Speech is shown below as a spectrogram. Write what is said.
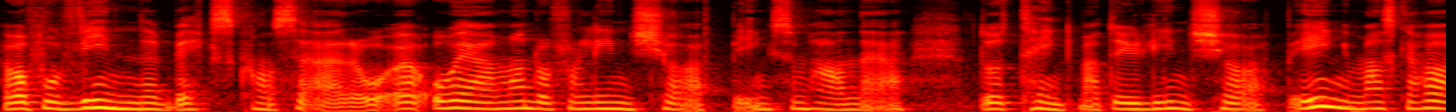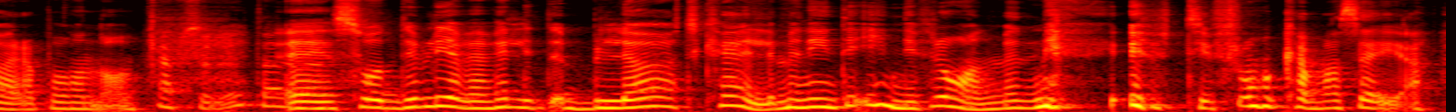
jag var på Winnerbäcks konsert och, och är man då från Linköping som han är, då tänker man att det är ju Linköping man ska höra på honom. Absolut. Eh, det. Så det blev en väldigt blöt kväll, men inte inifrån, men utifrån kan man säga.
